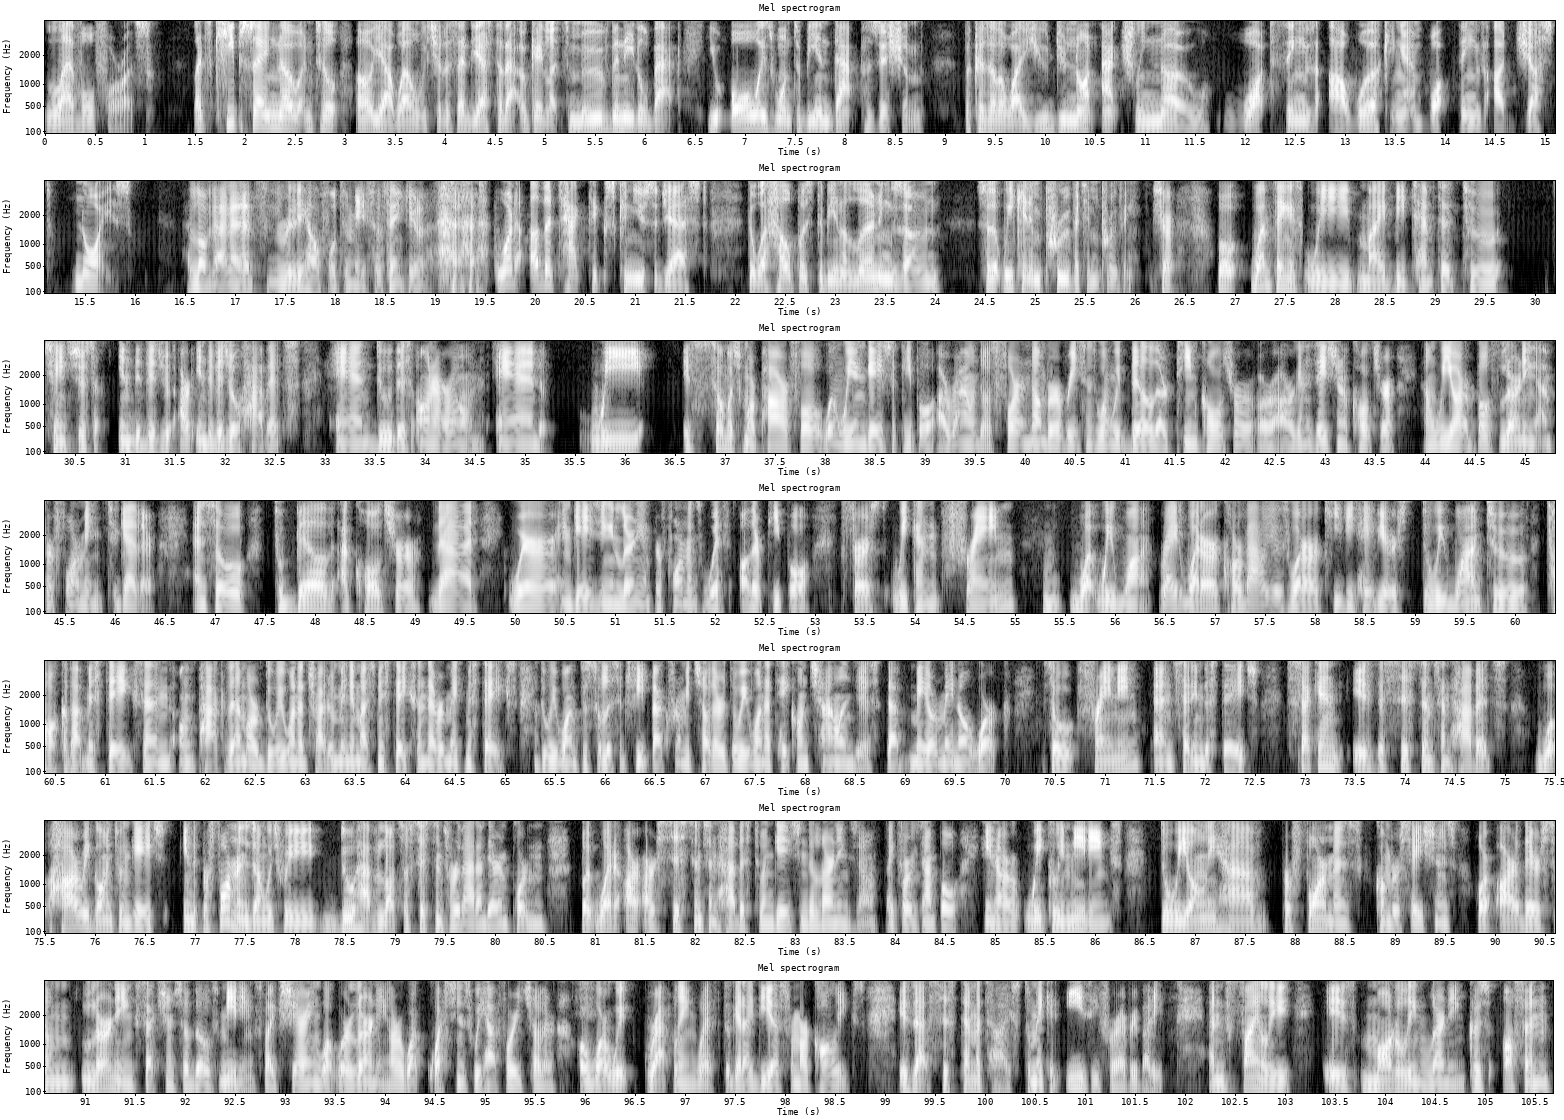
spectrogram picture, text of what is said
level for us. Let's keep saying no until, oh, yeah, well, we should have said yes to that. Okay, let's move the needle back. You always want to be in that position because otherwise you do not actually know what things are working and what things are just noise. I love that. And that's really helpful to me. So thank you. what other tactics can you suggest that will help us to be in a learning zone so that we can improve at improving? Sure. Well, one thing is we might be tempted to change just our individual our individual habits and do this on our own. And we is so much more powerful when we engage the people around us for a number of reasons. When we build our team culture or our organizational culture, and we are both learning and performing together. And so, to build a culture that we're engaging in learning and performance with other people, first we can frame what we want, right? What are our core values? What are our key behaviors? Do we want to talk about mistakes and unpack them, or do we want to try to minimize mistakes and never make mistakes? Do we want to solicit feedback from each other? Do we want to take on challenges that may or may not work? So, framing and setting the stage. Second is the systems and habits what, how are we going to engage in the performance zone, which we do have lots of systems for that and they're important. But what are our systems and habits to engage in the learning zone? Like, for example, in our weekly meetings, do we only have performance conversations or are there some learning sections of those meetings like sharing what we're learning or what questions we have for each other or what we're grappling with to get ideas from our colleagues is that systematized to make it easy for everybody and finally is modeling learning because often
